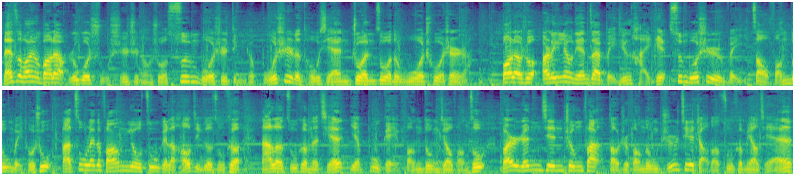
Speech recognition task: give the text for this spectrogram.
来自网友爆料，如果属实，只能说孙博士顶着博士的头衔专做的龌龊事儿啊！爆料说，二零一六年在北京海淀，孙博士伪造房东委托书，把租来的房又租给了好几个租客，拿了租客们的钱，也不给房东交房租，玩人间蒸发，导致房东直接找到租客们要钱。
